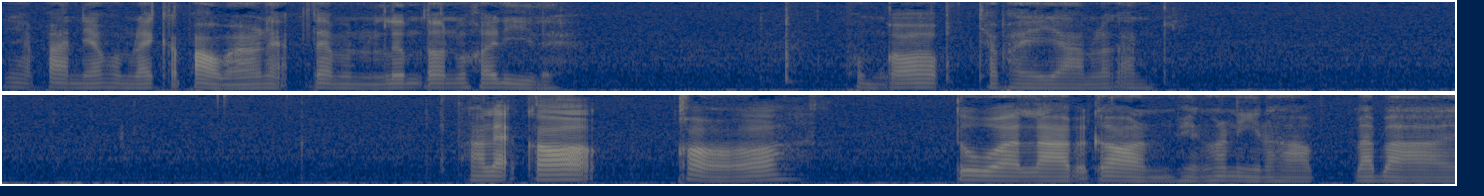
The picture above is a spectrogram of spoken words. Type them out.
เนี่ยป่านนี้ผมได้กระเป๋ามาแล้วเนี่ยแต่มันเริ่มต้นไม่ค่อยดีเลย ผมก็จะพยายามแล้วกันเอาละก็ขอตัวลาไปก่อนเพียงเท่านี้นะครับ บ๊ายบาย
